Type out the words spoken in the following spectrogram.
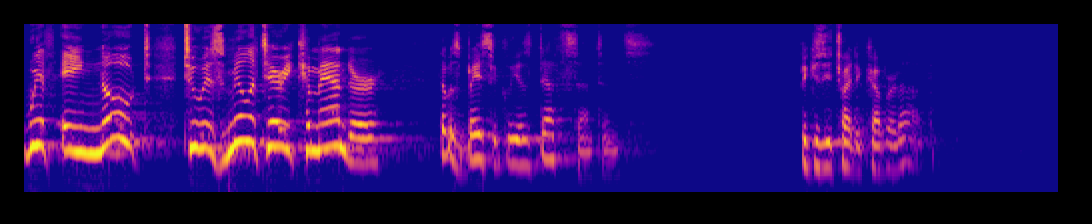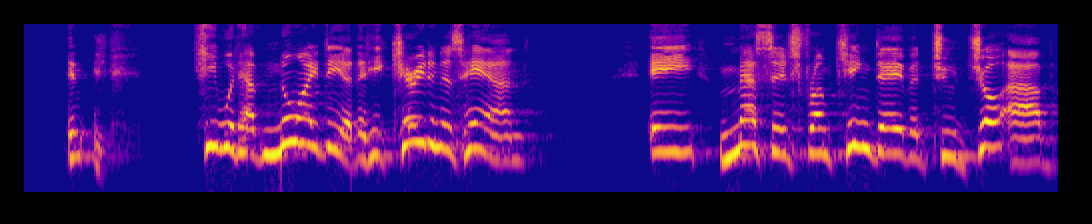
with a note to his military commander that was basically his death sentence because he tried to cover it up. And he would have no idea that he carried in his hand a message from King David to Joab.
